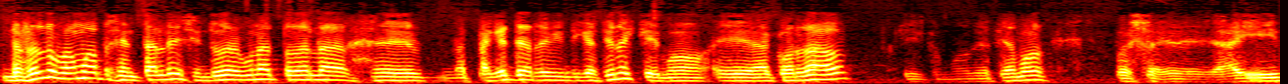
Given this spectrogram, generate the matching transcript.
Nosotros vamos a presentarle, sin duda alguna, todas las, eh, paquetes de reivindicaciones que hemos eh, acordado, que como decíamos, pues eh, hay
